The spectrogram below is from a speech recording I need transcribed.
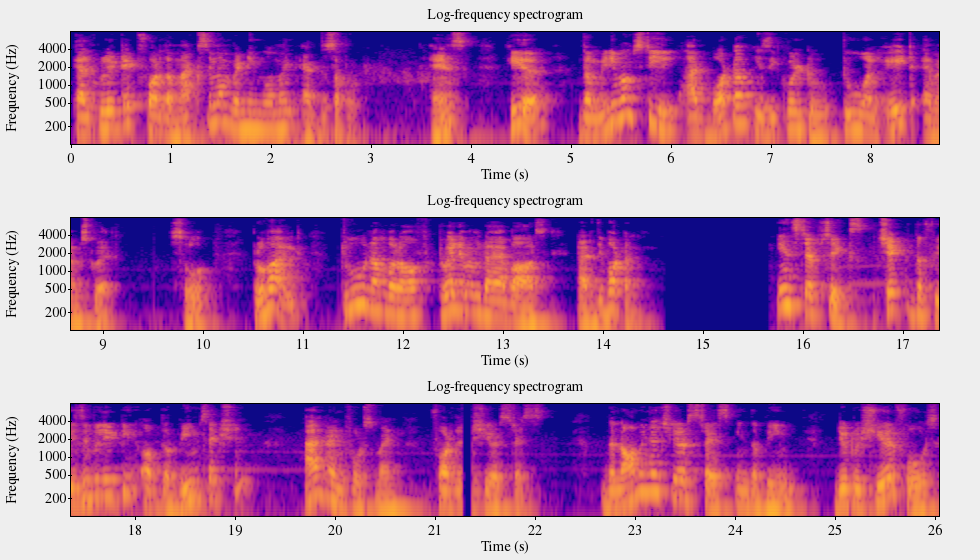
calculated for the maximum bending moment at the support. Hence, here the minimum steel at bottom is equal to 218 mm square. So, provide two number of 12 mm dia bars at the bottom. In step 6, check the feasibility of the beam section and reinforcement for the shear stress. The nominal shear stress in the beam due to shear force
